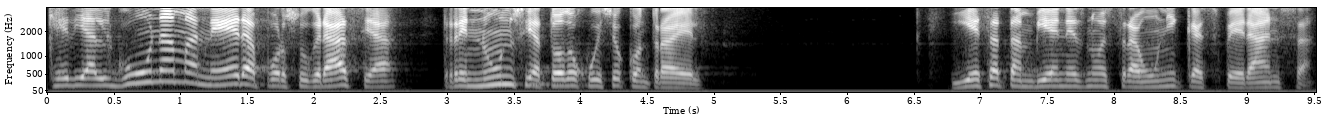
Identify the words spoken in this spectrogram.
que de alguna manera, por su gracia, renuncie a todo juicio contra él. Y esa también es nuestra única esperanza.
